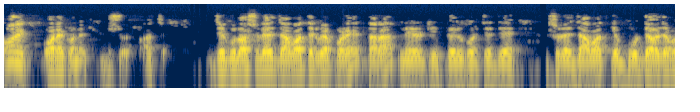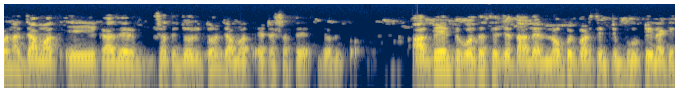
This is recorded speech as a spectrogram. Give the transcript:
অনেক অনেক অনেক বিষয় আছে। যেগুলো আসলে জামাতের ব্যাপারে তারা নেগেটিভ তৈরি করছে যে আসলে জামাতকে ভোট দেওয়া যাবে না, জামাত এই কাজের সাথে জড়িত, জামাত এটার সাথে জড়িত। বিএনপি বলতেছে যে তাদের নব্বই পার্সেন্ট ভোটই নাকি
